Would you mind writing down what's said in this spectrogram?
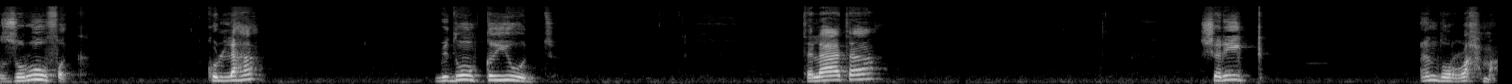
ظروفك كلها بدون قيود. ثلاثة. شريك عنده الرحمة.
